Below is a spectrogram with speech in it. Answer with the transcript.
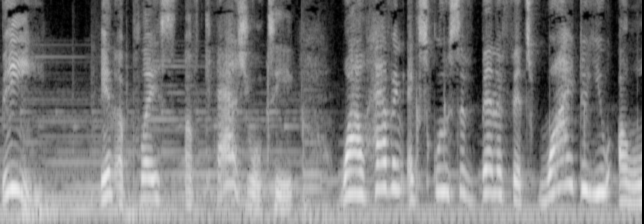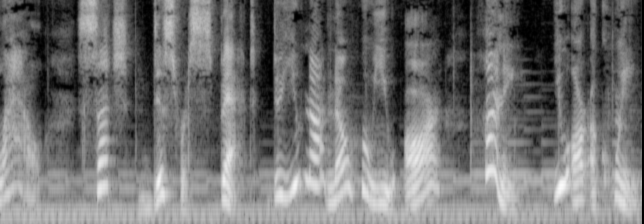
be in a place of casualty while having exclusive benefits. Why do you allow such disrespect? Do you not know who you are? Honey, you are a queen.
